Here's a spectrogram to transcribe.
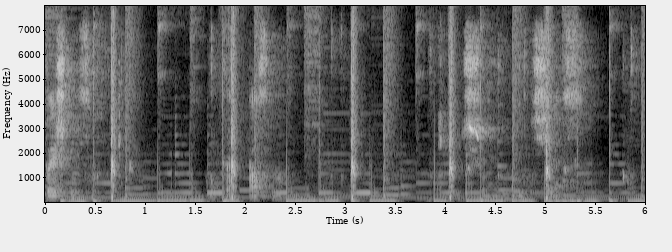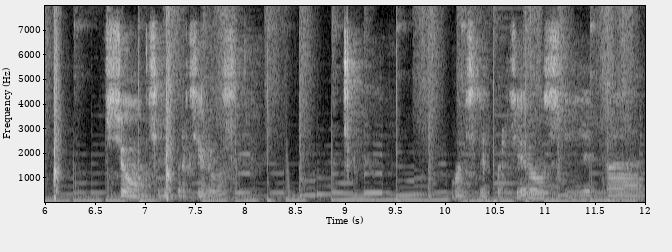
Тпшница. Это опасно. Сейчас. Все, он телепортировался. Он телепортировался, и это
